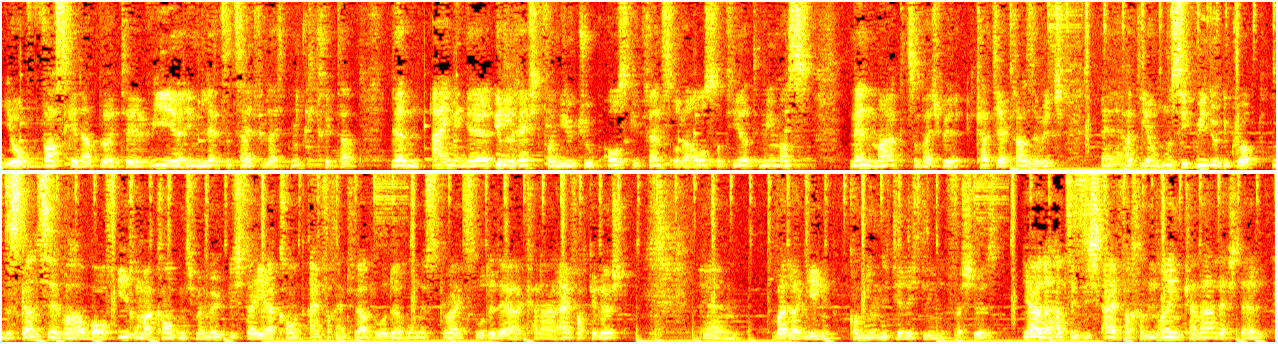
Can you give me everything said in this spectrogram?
Jo, was geht ab Leute? Wie ihr in letzter Zeit vielleicht mitgekriegt habt, werden einige regelrecht von YouTube ausgegrenzt oder aussortiert, wie man es nennen mag. Zum Beispiel Katja Krasowitsch äh, hat ihr Musikvideo gedroppt. Das Ganze war aber auf ihrem Account nicht mehr möglich, da ihr Account einfach entfernt wurde. Ohne Strikes wurde der Kanal einfach gelöscht ähm, weil er gegen Community-Richtlinien verstößt. Ja, da hat sie sich einfach einen neuen Kanal erstellt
